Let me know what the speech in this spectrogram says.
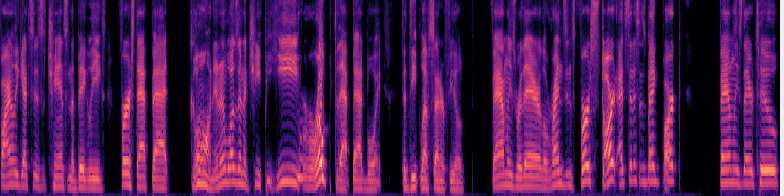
finally gets his chance in the big leagues. First at bat, gone. And it wasn't a cheapie. He roped that bad boy to deep left center field. Families were there. Lorenzen's first start at Citizens Bank Park. Families there too.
